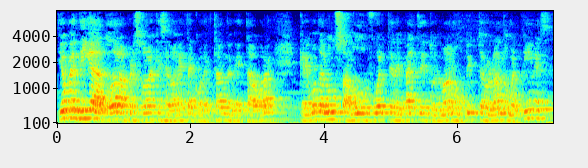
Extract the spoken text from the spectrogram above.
Dios bendiga a todas las personas que se van a estar conectando en esta hora. Queremos darle un saludo fuerte de parte de tu hermano Víctor Orlando Martínez.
